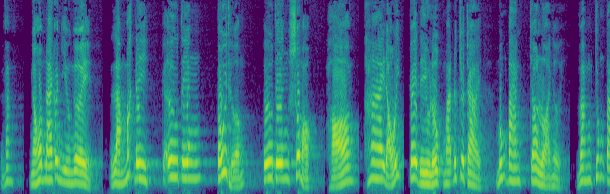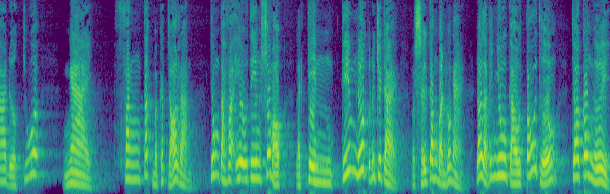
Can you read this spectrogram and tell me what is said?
Vâng. Ngày hôm nay có nhiều người làm mất đi cái ưu tiên tối thượng, ưu tiên số một. Họ thay đổi cái điều luật mà đức chúa trời muốn ban cho loài người. Vâng chúng ta được chúa, ngài phân tách một cách rõ ràng. Chúng ta phải ưu tiên số một là tìm kiếm nước của đức chúa trời và sự công bình của ngài đó là cái nhu cầu tối thượng cho con người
